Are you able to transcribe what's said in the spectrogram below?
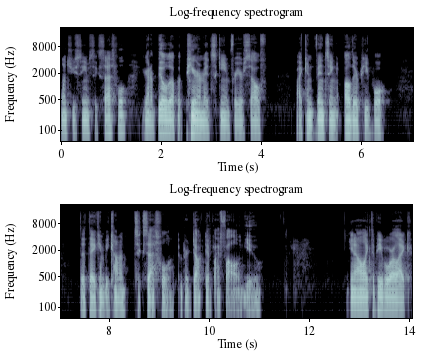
once you seem successful you're going to build up a pyramid scheme for yourself by convincing other people that they can become successful and productive by following you you know like the people who are like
